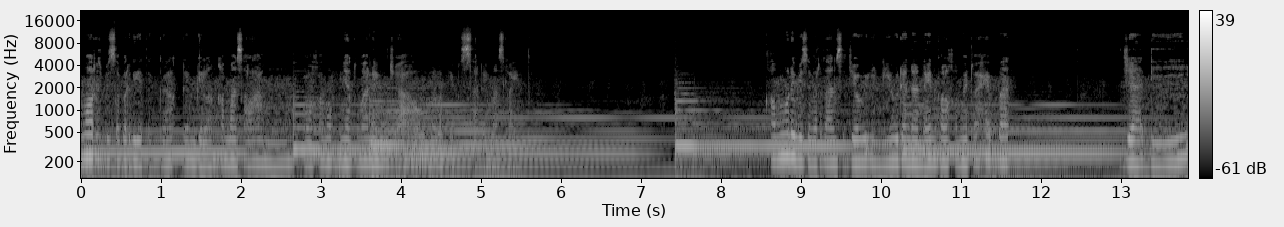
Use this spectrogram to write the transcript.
Kamu harus bisa berdiri tegak dan bilang ke masalahmu kalau kamu punya Tuhan yang jauh lebih besar di masalah itu. Kamu udah bisa bertahan sejauh ini, udah nandain kalau kamu itu hebat. Jadi,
